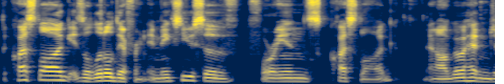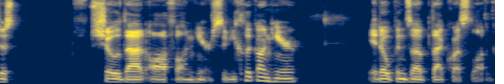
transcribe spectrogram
The quest log is a little different. It makes use of Forien's quest log, and I'll go ahead and just show that off on here. So if you click on here, it opens up that quest log.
